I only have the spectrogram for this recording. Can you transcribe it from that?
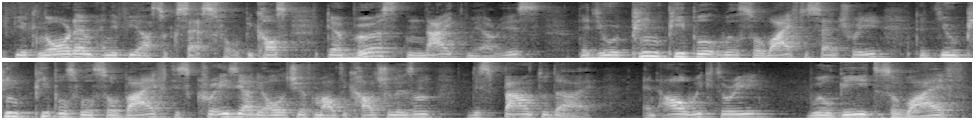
if we ignore them and if we are successful. Because their worst nightmare is that European people will survive the century, that European peoples will survive this crazy ideology of multiculturalism that is bound to die. And our victory will be to survive,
